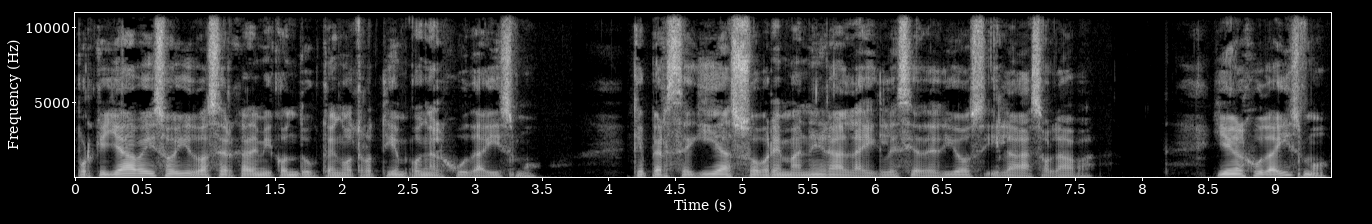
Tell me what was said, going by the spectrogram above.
Porque ya habéis oído acerca de mi conducta en otro tiempo en el judaísmo, que perseguía sobremanera a la iglesia de Dios y la asolaba. Y en el judaísmo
